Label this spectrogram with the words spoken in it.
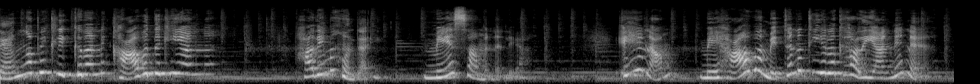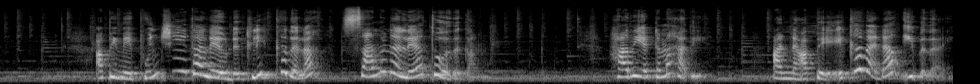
දැන් අපි ක්ලික් කරන්නේ කාවද කියන්න. හරිම හොඳයි. මේ සමනලයා. එහෙනම් මේ හාව මෙතන තියලා හරියන්නේ නැහැ. අපි මේ පුංචි තලයේ උඩ ක්ලික් කරලා සමනලයා තෝරගමු. හරියටම හරි. අන්න අපේ එක වැඩක් ඉවරයි.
